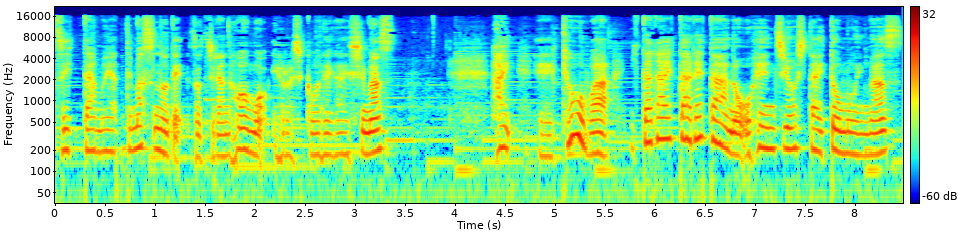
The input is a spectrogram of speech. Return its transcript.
Twitter もやってますのでそちらの方もよろしくお願いします。はい、えー、今日はいただいたレターのお返事をしたいと思います、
